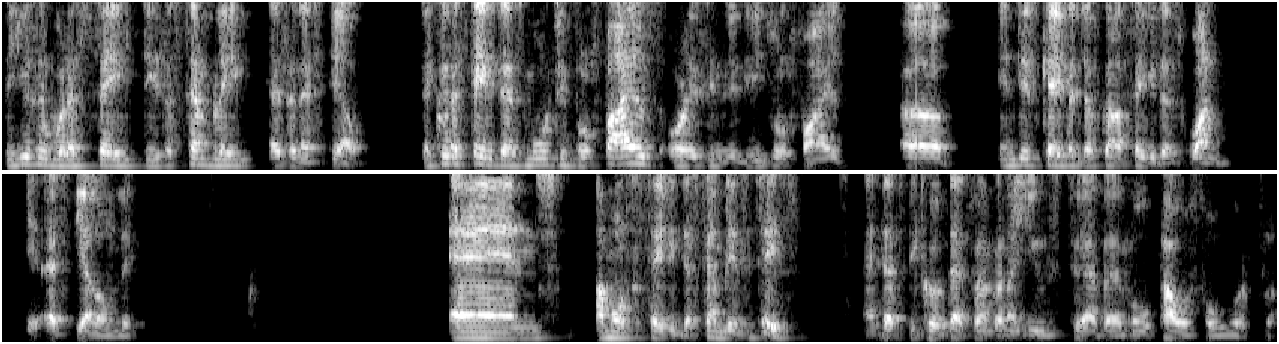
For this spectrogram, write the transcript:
the user would have saved this assembly as an STL. They could have saved it as multiple files or as an individual file. Uh, in this case, I'm just going to save it as one STL only. And I'm also saving the assembly as it is. And that's because that's what I'm going to use to have a more powerful workflow.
